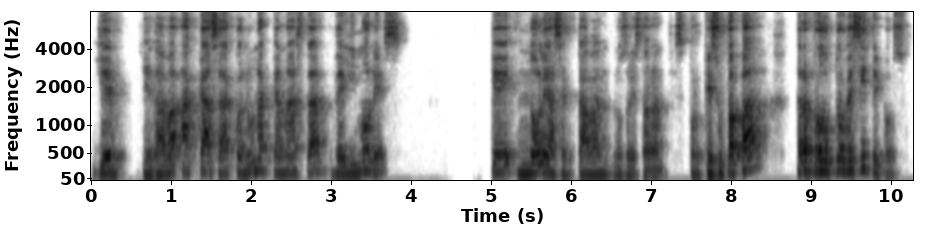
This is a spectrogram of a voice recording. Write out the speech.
llegaba a casa con una canasta de limones que no le aceptaban los restaurantes, porque su papá era productor de cítricos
